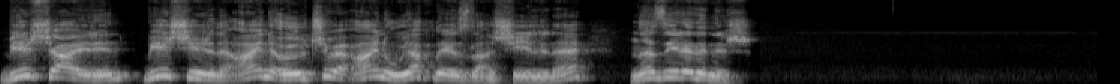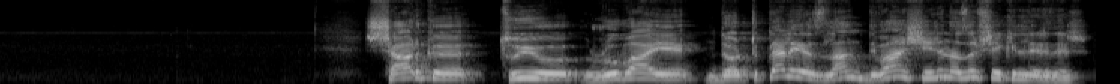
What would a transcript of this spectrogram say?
Bir şairin bir şiirine aynı ölçü ve aynı uyakla yazılan şiirine nazire denir. Şarkı, tuyu, rubai, dörtlüklerle yazılan divan şiiri nazım şekilleridir.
